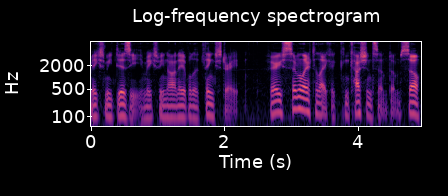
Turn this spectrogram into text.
makes me dizzy, makes me not able to think straight. Very similar to like a concussion symptom. So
